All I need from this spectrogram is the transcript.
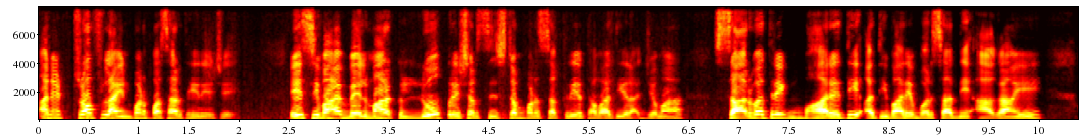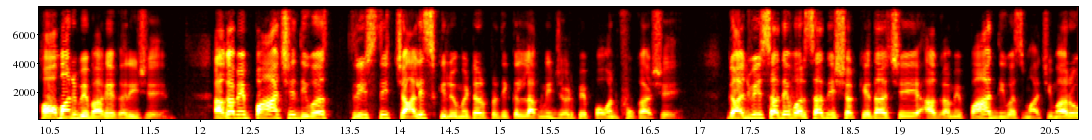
અને ટ્રફ લાઇન પણ પસાર થઈ રહી છે. એ સિવાય વેલમાર્ક લો પ્રેશર સિસ્ટમ પણ સક્રિય થવાથી રાજ્યમાં સાર્વત્રિક ભારેથી અતિભારે વરસાદની આગાહી હવામાન વિભાગે કરી છે. આગામી પાંચ દિવસ ત્રીસથી ચાલીસ કિલોમીટર પ્રતિ કલાકની ઝડપે પવન ફૂંકાશે. ગાજવીજ સાથે વરસાદની શક્યતા છે. આગામી પાંચ દિવસ માછીમારો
